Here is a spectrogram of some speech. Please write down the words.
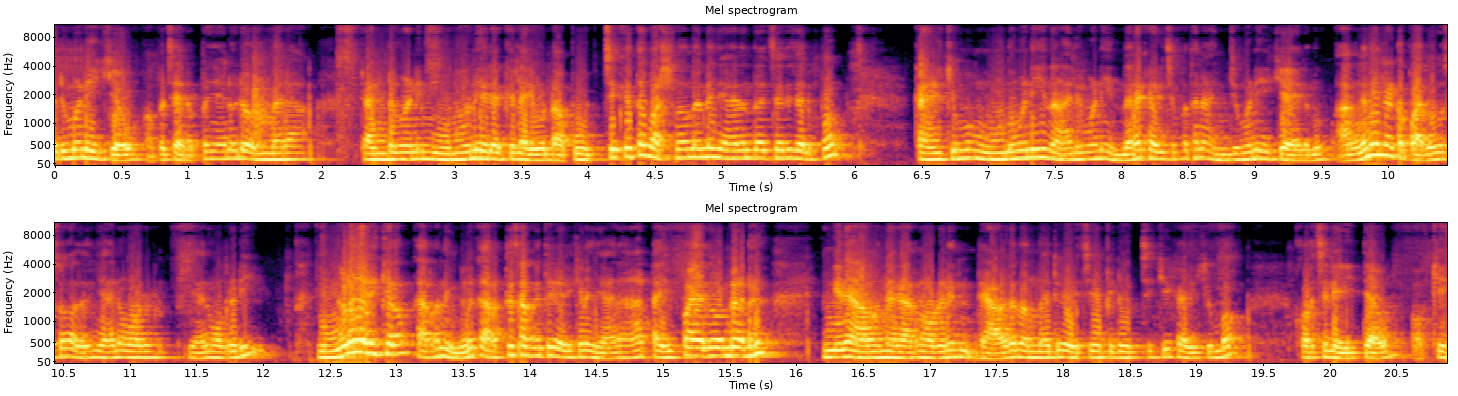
ഒരു മണിയൊക്കെ ആവും. അപ്പോൾ ചിലപ്പോൾ ഞാനൊരു ഒന്നര രണ്ട് മണി മൂന്ന് മണി വരെയൊക്കെ ലൈവ് ഉണ്ടാവും. അപ്പോൾ ഉച്ചക്കത്തെ ഭക്ഷണം തന്നെ ഞാൻ എന്താ വെച്ചാൽ ചിലപ്പോൾ കഴിക്കുമ്പോൾ മൂന്ന് മണി നാല് മണി ഇന്നലെ കഴിച്ചപ്പോൾ തന്നെ അഞ്ചു മണിയൊക്കെ ആയിരുന്നു. അങ്ങനെയല്ല കേട്ടോ പല ദിവസവും അത് ഞാൻ ഞാൻ ഓൾറെഡി നിങ്ങൾ കഴിക്കണം. കാരണം നിങ്ങൾ കറക്റ്റ് സമയത്ത് കഴിക്കണം. ഞാൻ ആ ടൈപ്പ് ആയതുകൊണ്ടാണ് ഇങ്ങനെ ആവുന്നത് കാരണം ഓൾറെഡി രാവിലെ നന്നായിട്ട് കഴിച്ച് പിന്നെ ഉച്ചയ്ക്ക് കഴിക്കുമ്പോൾ കുറച്ച് ലേറ്റ് ആവും. ഓക്കെ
